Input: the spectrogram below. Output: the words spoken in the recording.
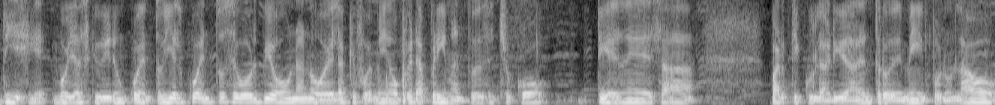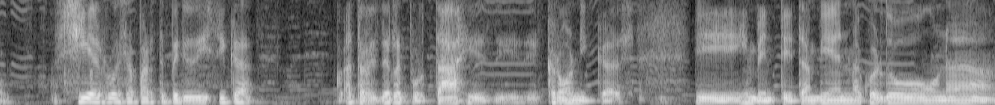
dije, voy a escribir un cuento, y el cuento se volvió una novela que fue mi ópera prima, entonces Chocó tiene esa particularidad dentro de mí. Por un lado, cierro esa parte periodística a través de reportajes, de, crónicas. inventé también, me acuerdo, una,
